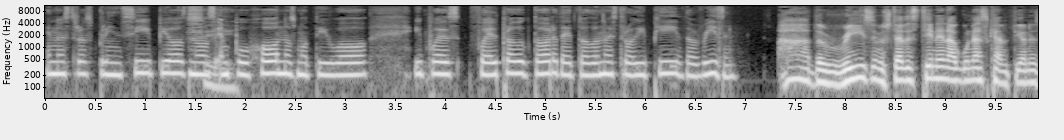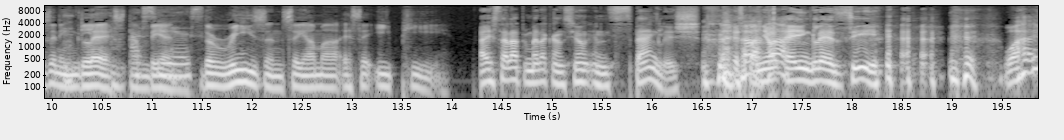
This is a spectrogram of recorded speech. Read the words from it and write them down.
en nuestros principios, nos Sí. empujó, nos motivó y pues fue el productor de todo nuestro EP, The Reason. Ah, The Reason. Ustedes tienen algunas canciones en inglés también. es. The Reason se llama ese E EP. Ahí está la primera canción en Spanglish, español e inglés, sí. What?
